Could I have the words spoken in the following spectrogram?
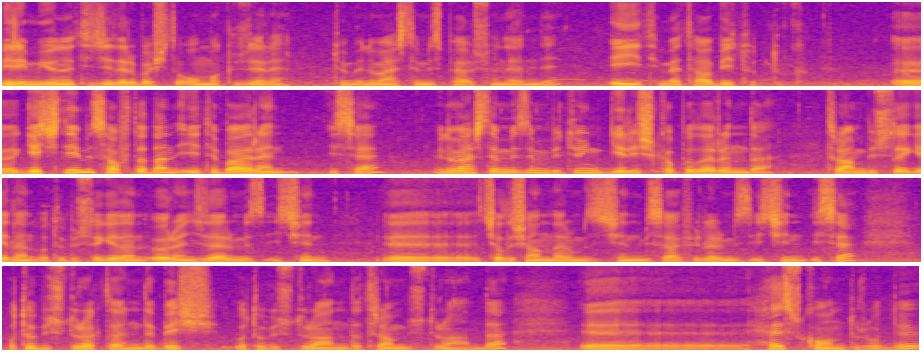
birim yöneticileri başta olmak üzere tüm üniversitemiz personelini eğitime tabi tuttuk. E, geçtiğimiz haftadan itibaren ise üniversitemizin bütün giriş kapılarında trambüsle gelen, otobüsle gelen öğrencilerimiz için, e, çalışanlarımız için, misafirlerimiz için ise otobüs duraklarında 5 otobüs durağında, trambüs durağında e, HES kontrolü,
